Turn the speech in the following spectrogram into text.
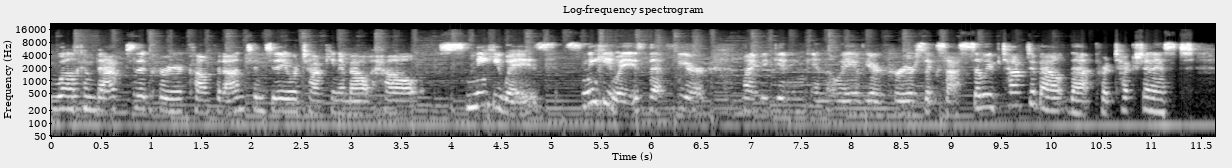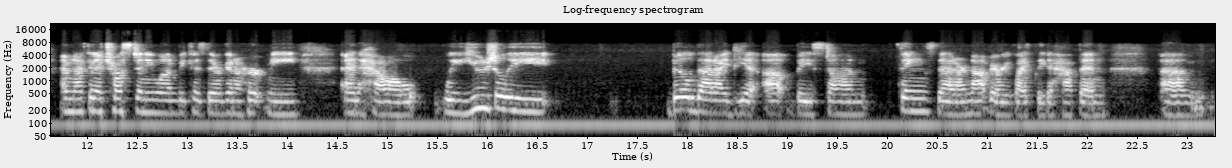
Welcome back to the Career Confidante, and today we're talking about how sneaky ways, sneaky ways that fear might be getting in the way of your career success. So we've talked about that protectionist, I'm not going to trust anyone because they're going to hurt me, and how we usually build that idea up based on things that are not very likely to happen. Um,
